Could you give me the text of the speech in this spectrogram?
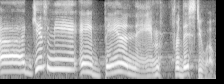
uh, give me a band name for this duo.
